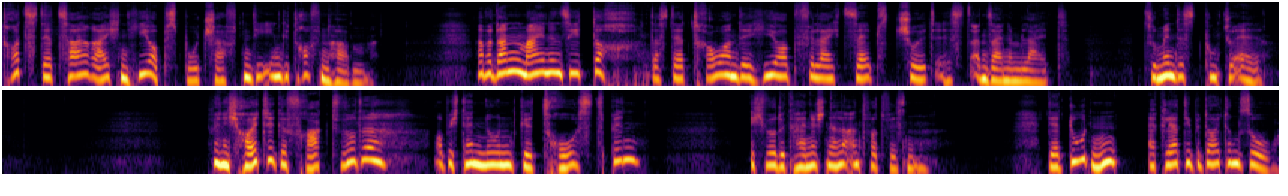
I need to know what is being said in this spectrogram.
trotz der zahlreichen Hiobsbotschaften, die ihn getroffen haben. Aber dann meinen sie doch, dass der trauernde Hiob vielleicht selbst schuld ist an seinem Leid, zumindest punktuell. Wenn ich heute gefragt würde, ob ich denn nun getrost bin, ich würde keine schnelle Antwort wissen. Der Duden erklärt die Bedeutung so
